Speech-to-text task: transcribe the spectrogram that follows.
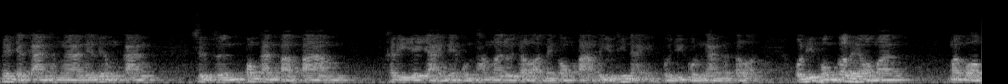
เนื่องจากการทำงานในเรื่องของการสืบสวนป้องกันปราบปรามคดีใหญ่ๆเนี่ยผมทำมาโดยตลอดในกองปราบไปอยู่ที่ไหนผมมีผลงานมาตลอดวันนี้ผมก็เลยออกมามาบอก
